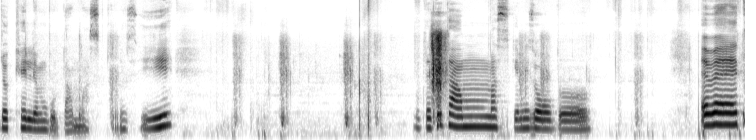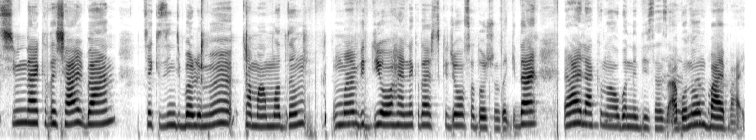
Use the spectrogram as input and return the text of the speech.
Dökelim buradan maskemizi. Tam maskemiz oldu. Evet şimdi arkadaşlar ben 8. bölümü tamamladım. Umarım video her ne kadar sıkıcı olsa da hoşunuza gider. Ve hala kanala abone değilseniz abone olun. Bay bay.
